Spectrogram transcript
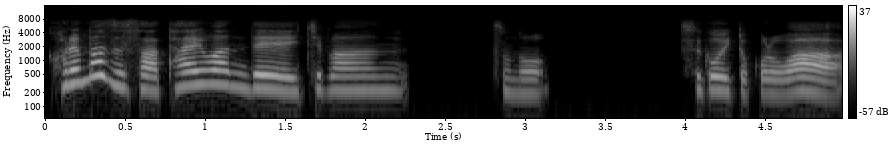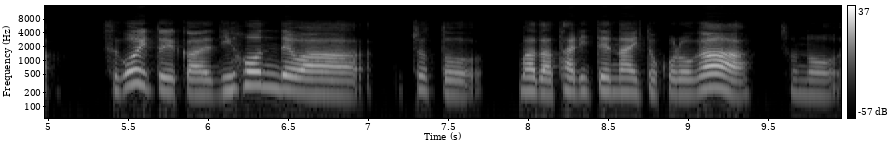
これまずさ、台湾で一番、その、すごいところは、すごいというか、日本ではちょっとまだ足りてないところが、その、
